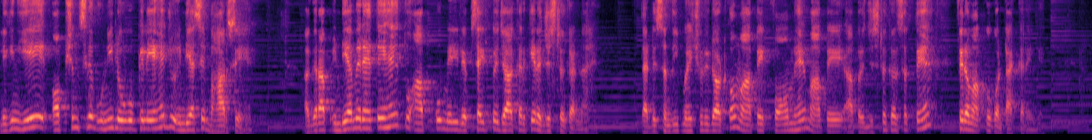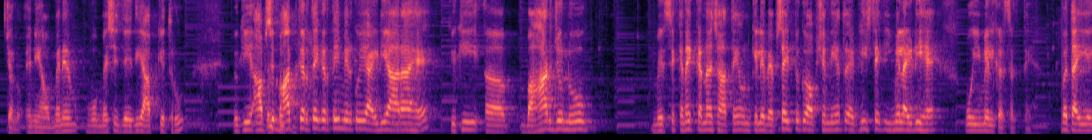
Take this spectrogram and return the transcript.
लेकिन ये ऑप्शन सिर्फ़ उन्हीं लोगों के लिए है जो इंडिया से बाहर से हैं। अगर आप इंडिया में रहते हैं तो आपको मेरी वेबसाइट पे जा करके रजिस्टर करना है। That is Sandeep Maheshwari dot com वहाँ पे एक फॉर्म है वहाँ पे आप रजिस्टर कर सकते हैं। फिर हम आपको कांटेक्ट करेंगे। चलो एनी हाउ मैंने वो मैसेज दे दिया आपके थ्रू क्योंकि आपसे बात करते करते ही मेरे को ये आइडिया आ रहा है क्योंकि बाहर जो लोग मेरे से कनेक्ट करना चाहते हैं उनके लिए वेबसाइट पे कोई ऑप्शन नहीं है तो एटलीस्ट एक ईमेल आईडी है वो ईमेल कर सकते हैं। बताइए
